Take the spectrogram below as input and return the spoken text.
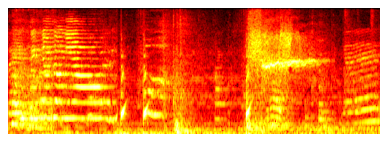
네, 엔딩 요정이요. 네.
